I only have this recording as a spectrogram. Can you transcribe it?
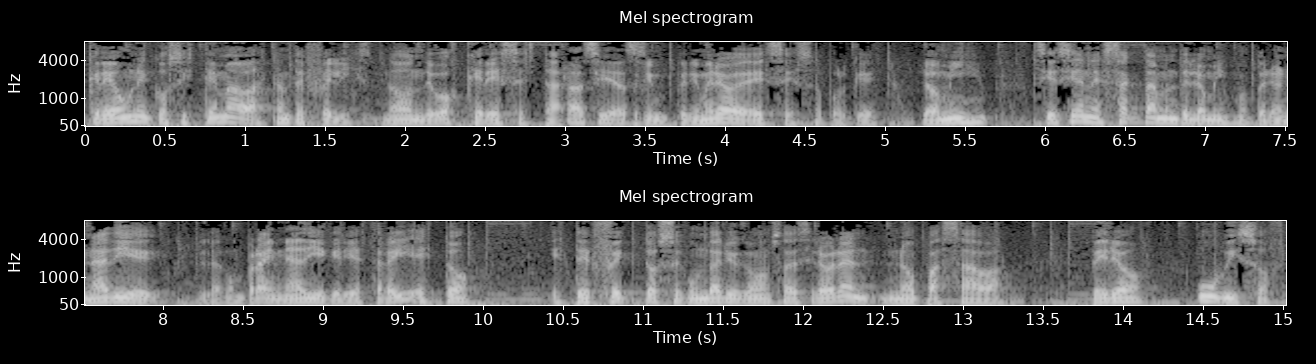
creó un ecosistema bastante feliz, ¿no? Donde vos querés estar. Así es. Prim- primero es eso, porque lo mismo, si hacían exactamente lo mismo, pero nadie la compraba y nadie quería estar ahí, esto, este efecto secundario que vamos a decir ahora no pasaba. Pero Ubisoft,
